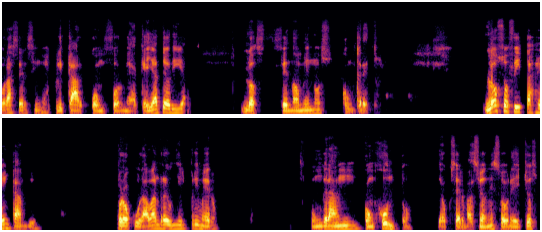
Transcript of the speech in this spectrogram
por hacer sino explicar conforme a aquella teoría los fenómenos concretos. Los sofistas, en cambio, procuraban reunir primero un gran conjunto de observaciones sobre hechos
